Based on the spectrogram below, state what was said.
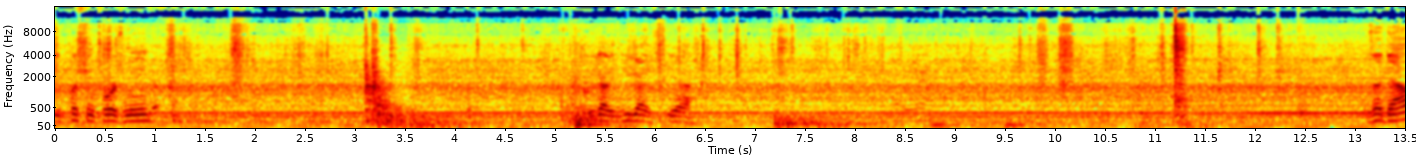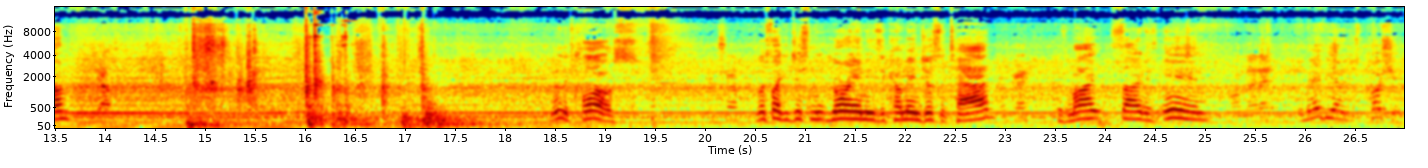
Keep pushing towards me. You got it. You got it. Yeah. Is that down? Yep. Really close. So, Looks like it just need, your end needs to come in just a tad okay. because my side is in. On that end. You may be just push it.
